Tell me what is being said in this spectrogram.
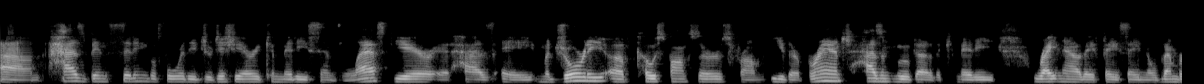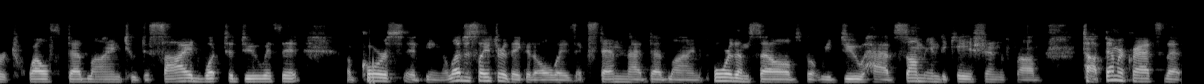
Um, has been sitting before the Judiciary Committee since last year. It has a majority of co-sponsors from either branch. Hasn't moved out of the committee. Right now, they face a November 12th deadline to decide what to do with it. Of course, it being the legislature, they could always extend that deadline for themselves, but we do have some indication from top Democrats that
